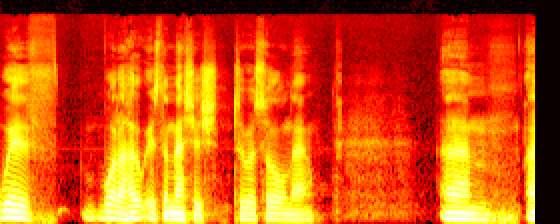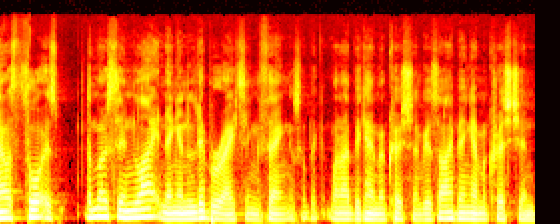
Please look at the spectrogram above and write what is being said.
with what I hope is the message to us all now. Um, and I was thought is the most enlightening and liberating things when I became a Christian, because I became a Christian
